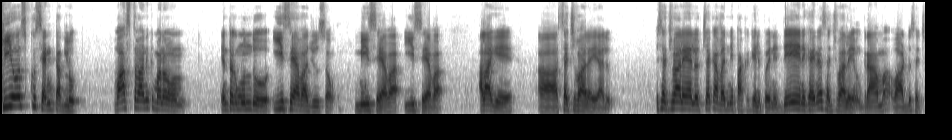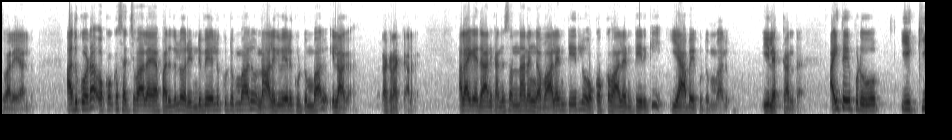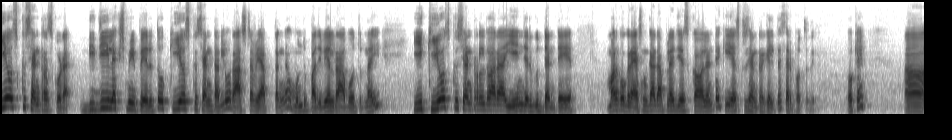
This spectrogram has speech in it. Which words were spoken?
Kiosk సెంటర్లు. వాస్తవానికి మనం ఇంతకుముందు ఈ సేవ చూసాం. మీ సేవ ఈ సేవ. అలాగే సచివాలయాలు. సచివాలయాలు వచ్చాక అవన్నీ పక్కకి వెళ్ళిపోయినాయి. దేనికైనా సచివాలయం గ్రామ వార్డు సచివాలయాలు. అది కూడా ఒక్కొక్క సచివాలయ పరిధిలో రెండు వేలు కుటుంబాలు నాలుగు వేలు కుటుంబాలు ఇలాగా రకరకాలుగా. అలాగే దానికి అనుసంధానంగా వాలంటీర్లు ఒక్కొక్క వాలంటీర్కి యాభై కుటుంబాలు. ఈ లెక్క అంతా అయితే ఇప్పుడు ఈ కియోస్క్ సెంటర్స్ కూడా. డిజిలక్ష్మి పేరుతో కియోస్క్ సెంటర్లు రాష్ట్ర వ్యాప్తంగా ముందు పదివేలు రాబోతున్నాయి. ఈ కియోస్క్ సెంటర్ల ద్వారా ఏం జరుగుద్దంటే మనకు ఒక రేషన్ కార్డు అప్లై చేసుకోవాలంటే కియోస్క్ సెంటర్కి వెళ్తే సరిపోతుంది. ఓకే?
